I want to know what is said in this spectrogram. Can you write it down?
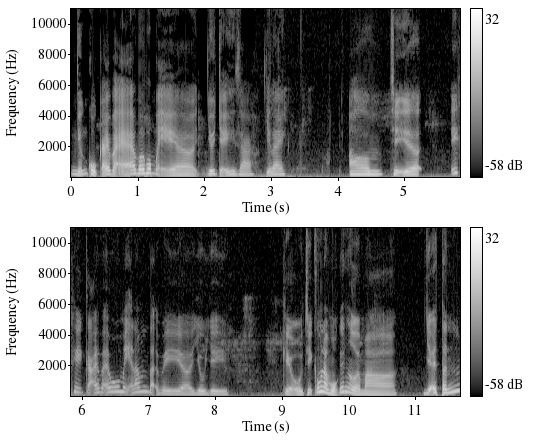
những cuộc cãi vã với bố mẹ giữa chị thì sao? Chị Lan? Um, chị ít khi cãi vã bố mẹ lắm tại vì uh, dù gì kiểu chị cũng là một cái người mà dễ tính.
